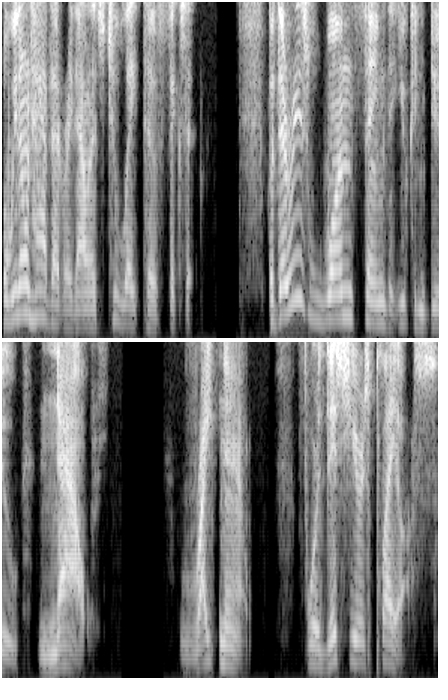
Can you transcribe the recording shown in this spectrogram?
But we don't have that right now, and it's too late to fix it. But there is one thing that you can do now, right now, for this year's playoffs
